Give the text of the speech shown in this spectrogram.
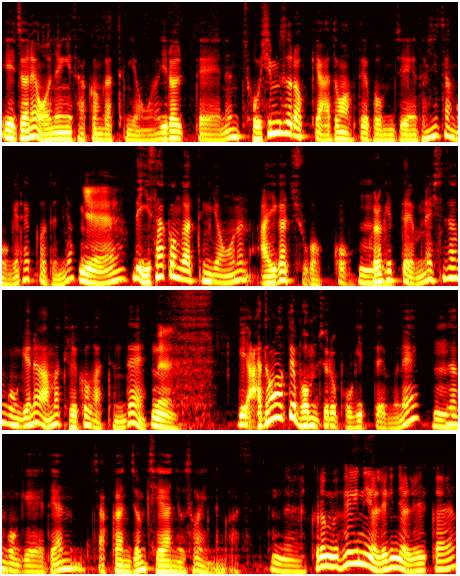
예전에 원영이 사건 같은 경우는 이럴 때는 조심스럽게 아동학대 범죄에서 신상 공개를 했거든요. 예. 근데 이 사건 같은 경우는 아이가 죽었고 음. 그렇기 때문에 신상 공개는 아마 될 것 같은데 네. 이게 아동학대 범주로 보기 때문에 음. 신상 공개에 대한 약간 좀 제한 요소가 있는 것 같습니다. 네. 그러면 회의는 열리긴 열릴까요?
